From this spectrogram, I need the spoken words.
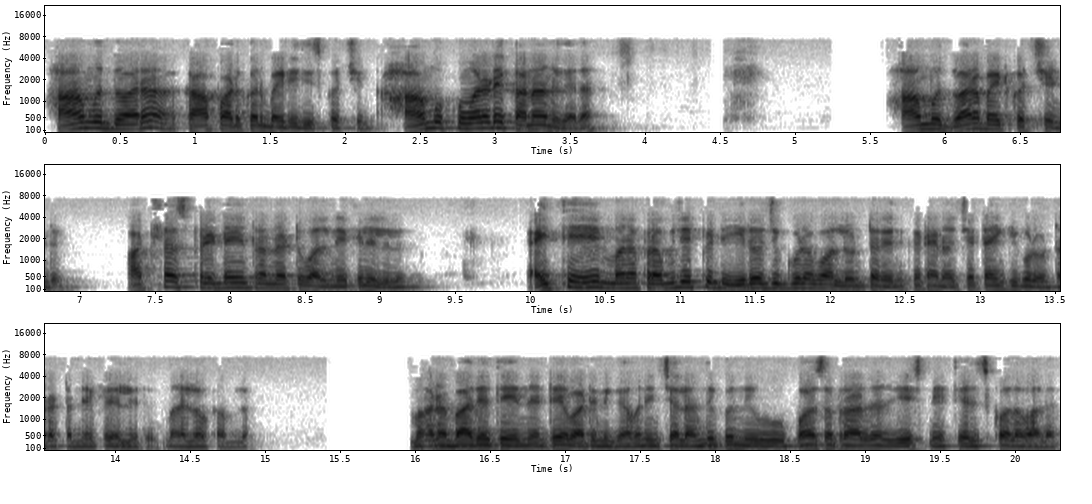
హాము ద్వారా కాపాడుకొని బయటికి తీసుకొచ్చిండు. హాము కుమారుడే కనాను కదా. హాము ద్వారా బయటకు వచ్చిండు అట్లా స్ప్రెడ్ అయింటారు అన్నట్టు వాళ్ళు నెఫిలీలు. అయితే మన ప్రభు చెప్పిండు ఈ రోజుకి కూడా వాళ్ళు ఉంటారు. ఎందుకంటే ఆయన వచ్చే టైంకి కూడా ఉంటారట నెఫిలీలు మన లోకంలో. మన బాధ్యత ఏంటంటే వాటిని గమనించాలి. అందుకు నువ్వు ఉపవాస ప్రార్థన చేసి నేను తెలుసుకోవాలి వాళ్ళని.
